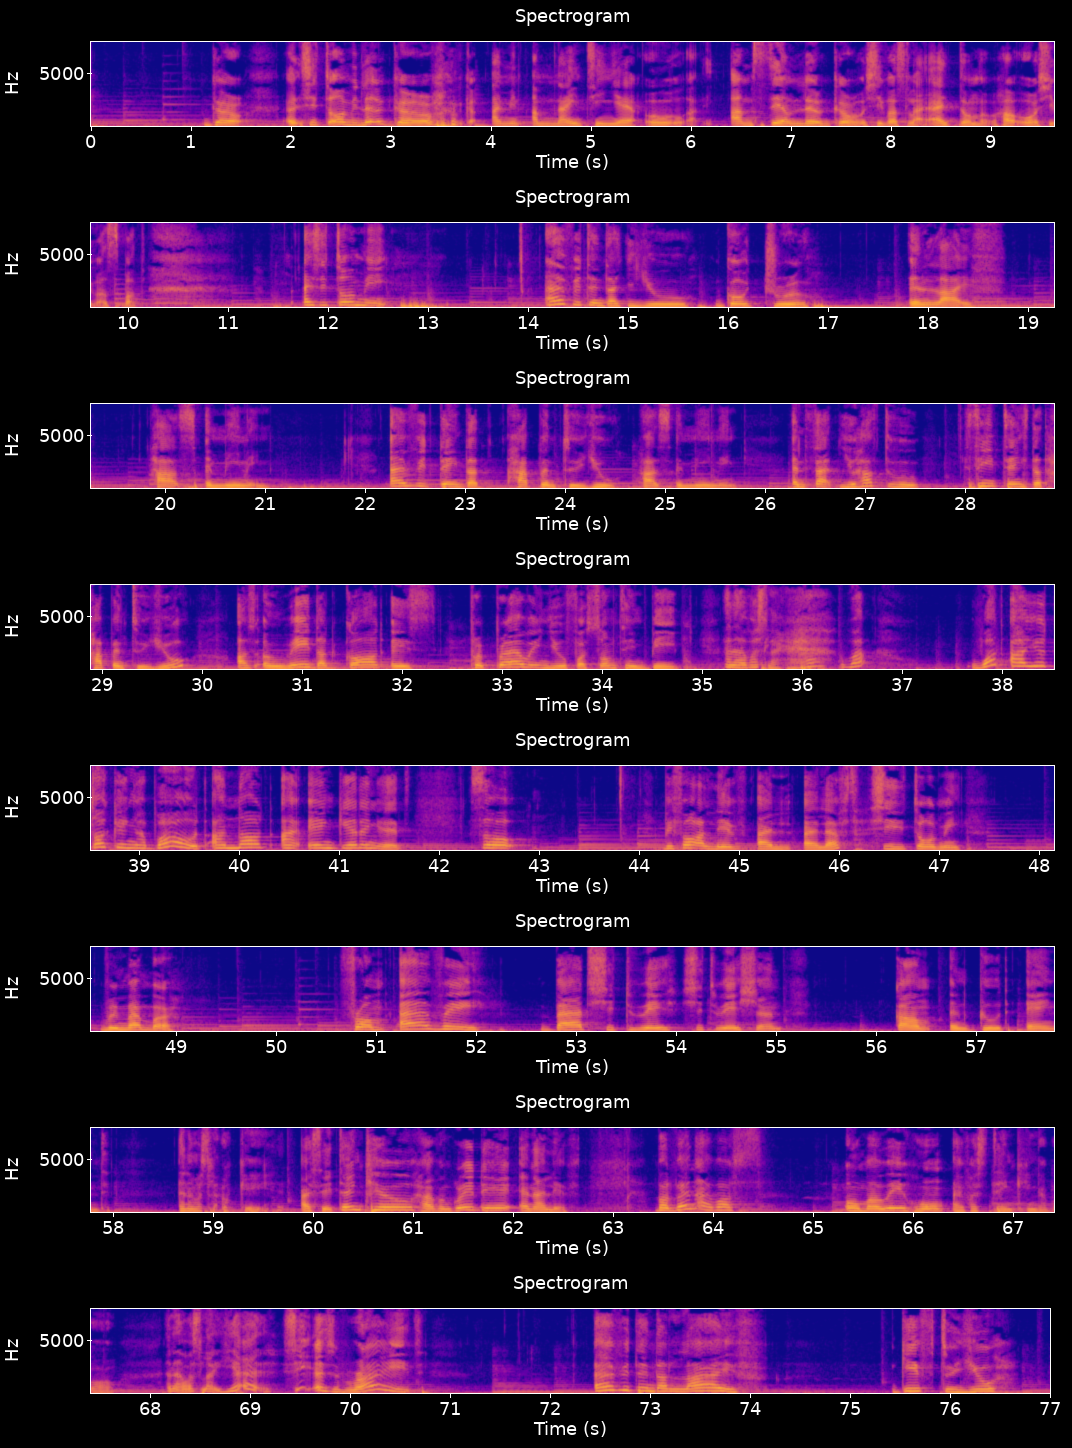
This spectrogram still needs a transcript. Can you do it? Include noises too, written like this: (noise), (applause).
girl, uh, she told me, little girl, (laughs) because I mean, I'm 19 year old. I'm still a little girl. She was like, I don't know how old she was, but. And she told me, everything that you go through in life has a meaning. Everything that happened to you has a meaning. In fact, you have to see things that happen to you as a way that God is preparing you for something big. And I was like, huh? What? What are you talking about? I'm not, I ain't getting it. So before I leave, I, I left, she told me, remember from every bad situa- situation come a good end. And i was like okay. I say thank you. Have a great day. And i left. But when i was on my way home i was thinking about and i was like yeah she is right. Everything that life give to you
